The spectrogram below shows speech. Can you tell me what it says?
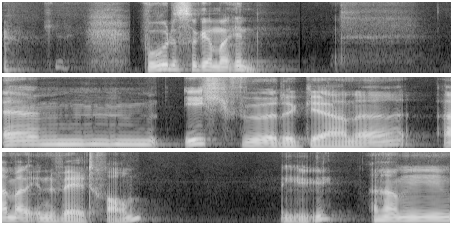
okay. Wo würdest du gerne mal hin? Ähm, ich würde gerne einmal in den Weltraum. Mhm. Ähm,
